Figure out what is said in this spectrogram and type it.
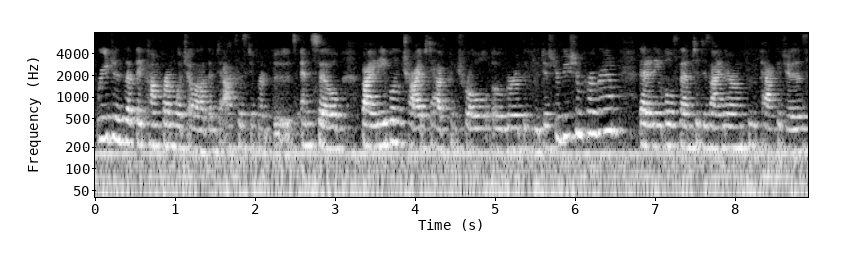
regions that they come from, which allow them to access different foods. And so by enabling tribes to have control over the food distribution program, that enables them to design their own food packages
